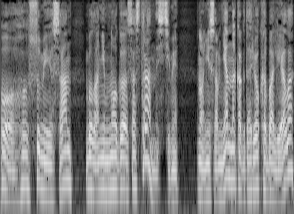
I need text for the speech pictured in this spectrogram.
О, Сумия-сан была немного со странностями, но, несомненно, когда Рёка болела,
